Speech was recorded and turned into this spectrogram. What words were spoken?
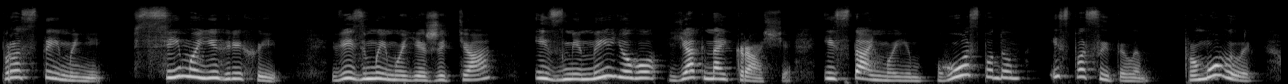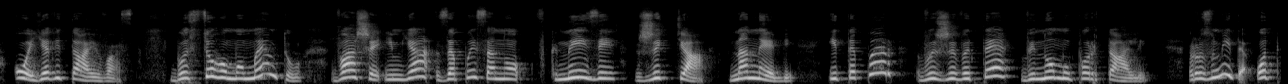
прости мені всі мої гріхи, візьми моє життя і зміни його якнайкраще, і стань моїм Господом і Спасителем. Промовили? Ой, я вітаю вас! Бо з цього моменту ваше ім'я записано в книзі життя на небі. І тепер ви живете в іному порталі. Розумієте? От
